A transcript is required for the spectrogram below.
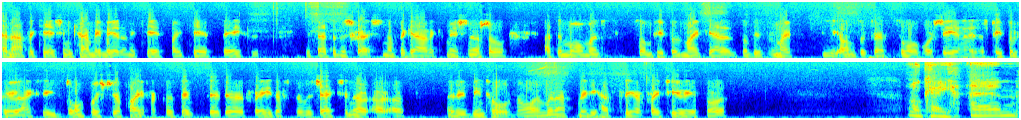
an application can be made on a case by case basis, it's at the discretion of the Garda Commissioner. So at the moment, some people might get it, some people might be unsuccessful. So what we're seeing is people who actually don't wish to apply for it because they, they're afraid of the rejection or, or, or maybe being told no, and we're not really have clear criteria for it. Okay. Um,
